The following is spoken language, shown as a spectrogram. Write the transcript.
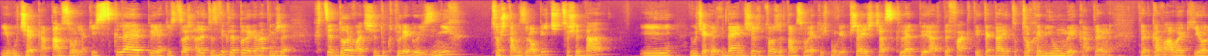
i ucieka. Tam są jakieś sklepy, jakieś coś, ale to zwykle polega na tym, że chcę dorwać się do któregoś z nich, coś tam zrobić, co się da i, i uciekać. Wydaje mi się, że to, że tam są jakieś, mówię, przejścia, sklepy, artefakty i tak dalej, to trochę mi umyka ten, ten kawałek i, on,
